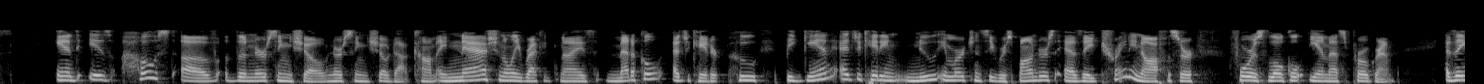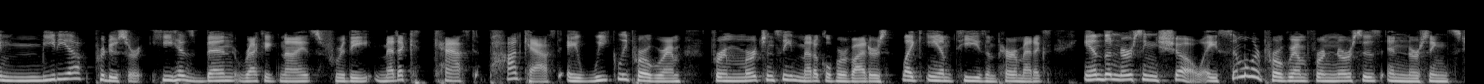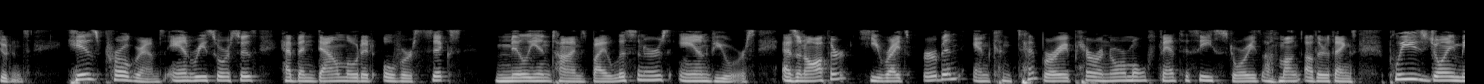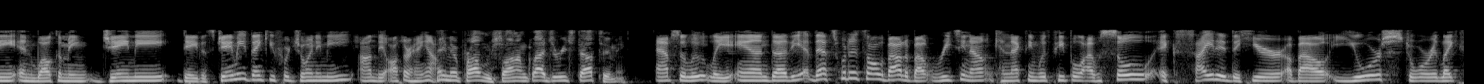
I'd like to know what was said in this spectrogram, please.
and is host of The Nursing Show, nursingshow.com, a nationally recognized medical educator who began educating new emergency responders as a training officer for his local EMS program. As a media producer, he has been recognized for the MedicCast podcast, a weekly program for emergency medical providers like EMTs and paramedics, and The Nursing Show, a similar program for nurses and nursing students. His programs and resources have been downloaded over 6 million times by listeners and viewers. As an author, he writes urban and contemporary paranormal fantasy stories, among other things. Please join me in welcoming Jamie Davis. Jamie, thank you for joining me on the Author Hangout. Hey, no problem, Sean. I'm glad you reached out to me. Absolutely. And uh, the, that's what it's all about, about reaching out and connecting with people. I was so excited to hear about your story. Like,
